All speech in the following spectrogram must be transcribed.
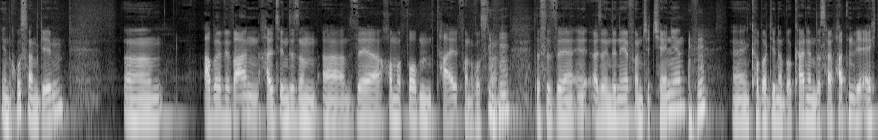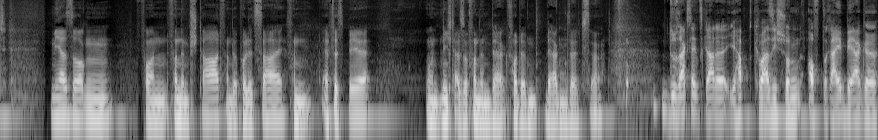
in Russland geben. Ähm, aber wir waren halt in diesem äh, sehr homophoben Teil von Russland. Mhm. Das ist sehr, also in der Nähe von Tschetschenien, äh, in Kabardino-Balkanien. Deshalb hatten wir echt mehr Sorgen von, von dem Staat, von der Polizei, von FSB und nicht also von den Berg, von den Bergen selbst. Ja. Du sagst jetzt gerade, ihr habt quasi schon auf drei Berge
